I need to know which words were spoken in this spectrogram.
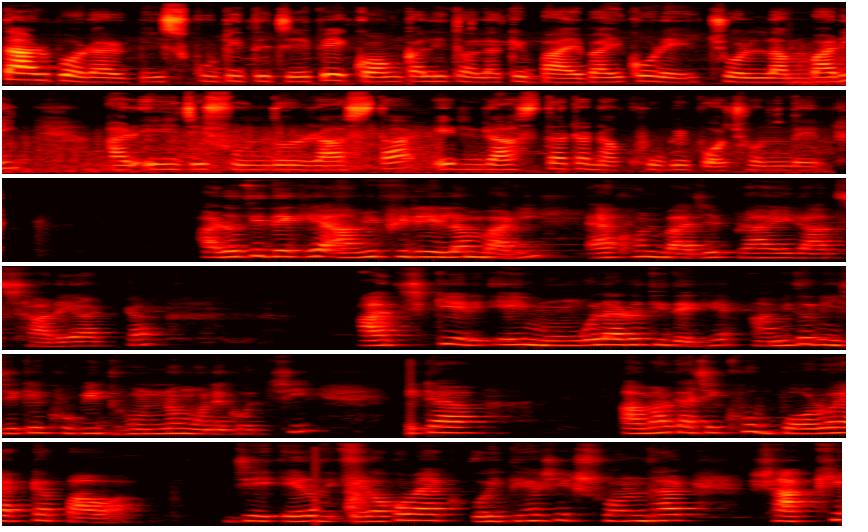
তারপর আর কি, স্কুটিতে চেপে কঙ্কালীতলাকে বাই বাই করে চললাম বাড়ি। আর এই যে সুন্দর রাস্তা, এর রাস্তাটা না খুবই পছন্দের। আরতি দেখে আমি ফিরে এলাম বাড়ি। এখন বাজে প্রায় রাত সাড়ে আটটা। আজকের এই মঙ্গল আরতি দেখে আমি তো নিজেকে খুবই ধন্য মনে করছি। এটা আমার কাছে খুব বড় একটা পাওয়া যে এরকম এক ঐতিহাসিক সন্ধ্যার সাক্ষী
